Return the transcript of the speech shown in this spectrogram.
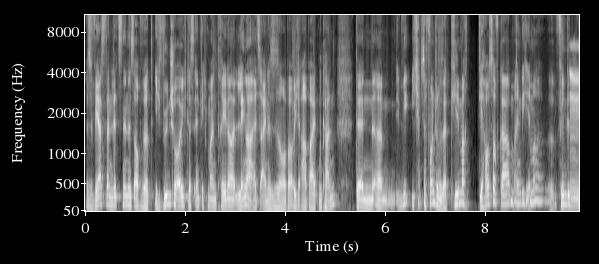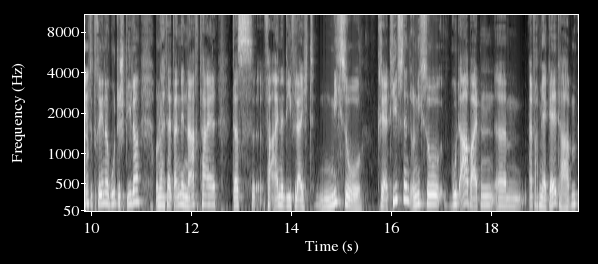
Also wer es dann letzten Endes auch wird, ich wünsche euch, dass endlich mal ein Trainer länger als eine Saison bei euch arbeiten kann. Denn ähm, wie, ich habe es ja vorhin schon gesagt, Kiel macht die Hausaufgaben eigentlich immer, äh, findet mhm. gute Trainer, gute Spieler und hat halt dann den Nachteil, dass Vereine, die vielleicht nicht so kreativ sind und nicht so gut arbeiten, ähm, einfach mehr Geld haben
